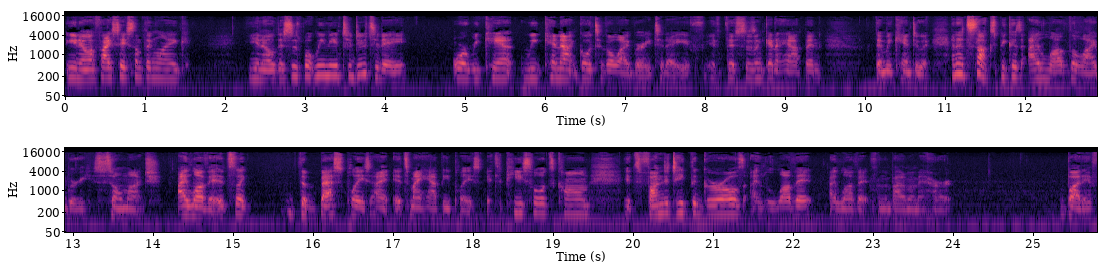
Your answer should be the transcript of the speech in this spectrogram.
you know, if I say something like, you know, this is what we need to do today or we can't we cannot go to the library today. If if this isn't going to happen, then we can't do it. And it sucks because I love the library so much. I love it. It's like the best place. I it's my happy place. It's peaceful, it's calm, it's fun to take the girls. I love it. I love it from the bottom of my heart. But if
